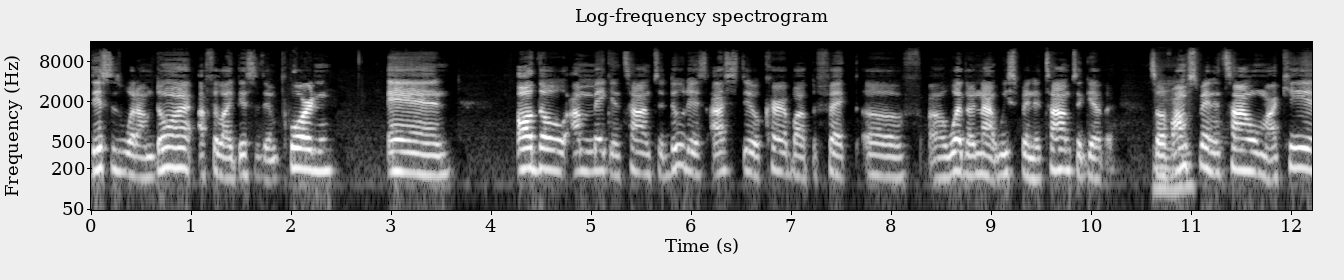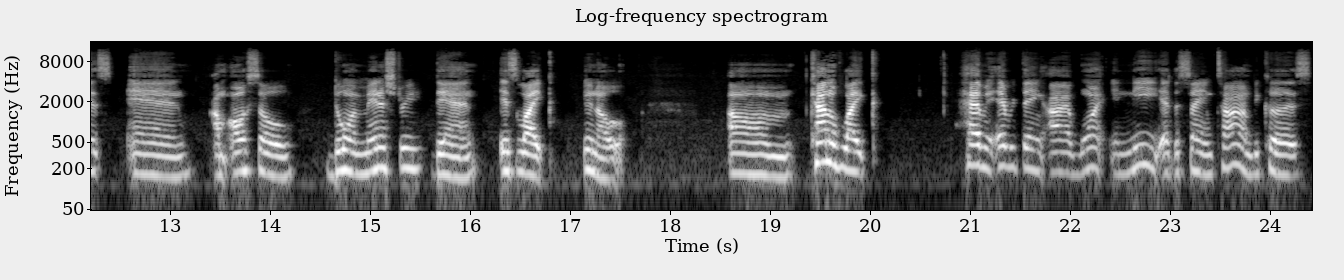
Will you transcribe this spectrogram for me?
this is what I'm doing. I feel like this is important, and although I'm making time to do this, I still care about the fact of uh, whether or not we spend the time together. So if I'm Mhm. spending time with my kids and I'm also doing ministry, then it's like you know, um, kind of like having everything I want and need at the same time because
